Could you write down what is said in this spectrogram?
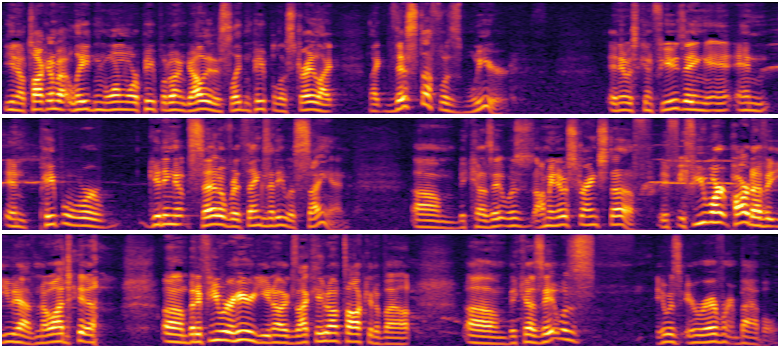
you know, talking about leading more and more people to ungodliness, leading people astray, like, like this stuff was weird. And it was confusing, and, and, and people were getting upset over things that he was saying um, because it was, I mean, it was strange stuff. If, if you weren't part of it, you have no idea. Um, but if you were here, you know exactly what I'm talking about um, because it was, it was irreverent babble.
